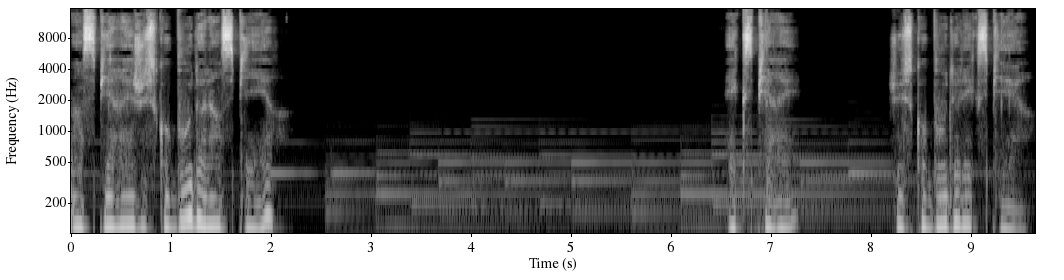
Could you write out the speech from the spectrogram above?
Inspirez jusqu'au bout de l'inspire. Expirez jusqu'au bout de l'expire.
